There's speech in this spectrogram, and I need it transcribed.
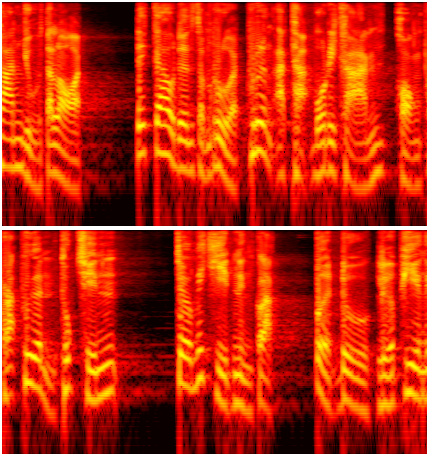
ฌานอยู่ตลอด ได้ก้าวเดินสำรวจเครื่องอัฐบริขารของพระเพื่อนทุกชิ้น เจอไม่ขีดหนึ่งกลัก เปิดดูเหลือเพียง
